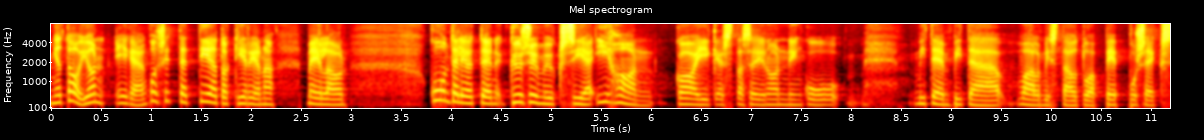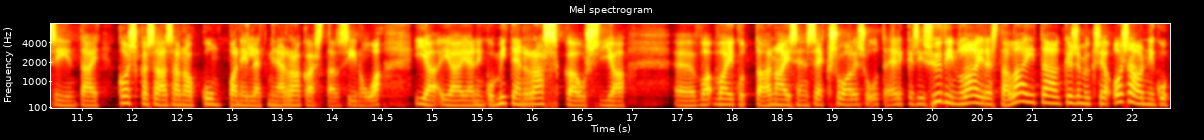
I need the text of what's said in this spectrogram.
Ja toi on ikään kuin sitten tietokirjana. Meillä on kuuntelijoiden kysymyksiä ihan kaikesta. Se on niin kuin miten pitää valmistautua peppuseksiin tai koska saa sanoa kumppanille, että minä rakastan sinua ja, ja, ja niin kuin miten raskaus ja va- vaikuttaa naisen seksuaalisuuteen. Eli siis hyvin laidasta laitaan kysymyksiä. Osa on niin kuin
